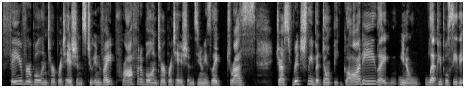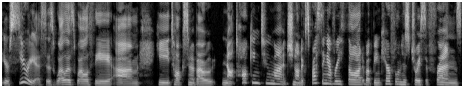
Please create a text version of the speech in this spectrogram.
favorable interpretations, to invite profitable interpretations. You know, he's like dress dress richly but don't be gaudy, like, you know, let people see that you're serious as well as wealthy. Um, he talks to him about not talking too much, not expressing every thought, about being careful in his choice of friends.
